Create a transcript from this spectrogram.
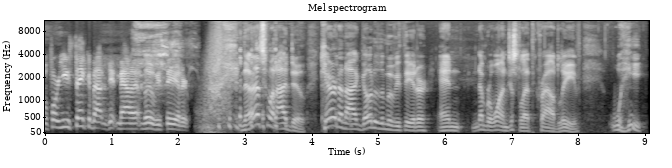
before you think about getting out of that movie theater. now that's what I do. Karen and I go to the movie theater, and number one, just let the crowd leave. We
